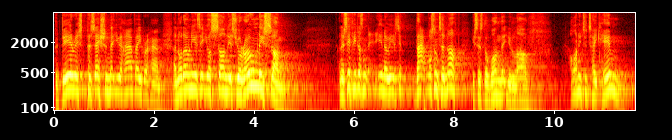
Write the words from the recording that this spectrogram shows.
The dearest possession that you have, Abraham. And not only is it your son, it's your only son. And as if he doesn't, you know, as if that wasn't enough, he says, The one that you love, I want you to take him,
